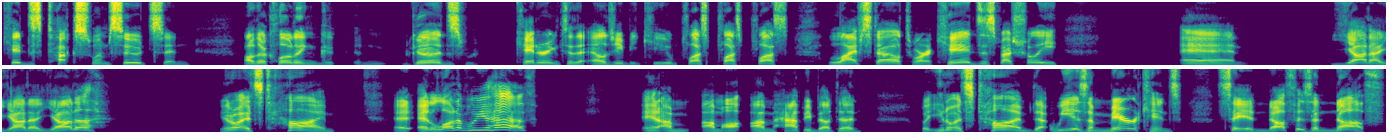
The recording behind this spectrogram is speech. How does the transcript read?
kids tuck swimsuits and other clothing g- goods catering to the lgbtq plus plus plus lifestyle to our kids especially and yada yada yada you know, it's time. And, and a lot of who you have, and I'm I'm I'm happy about that. But you know, it's time that we as Americans say enough is enough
